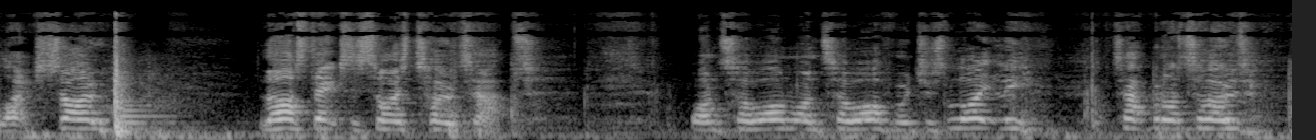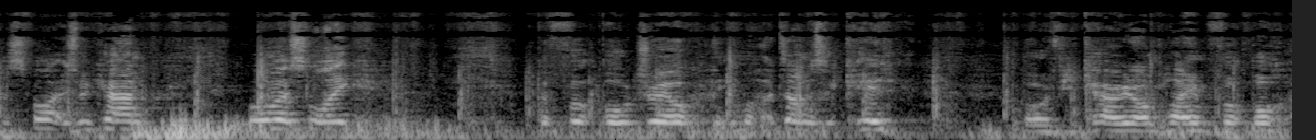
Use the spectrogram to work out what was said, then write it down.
Like so. Last exercise, toe taps. One toe on, one toe off, and we're just lightly tapping our toes as far as we can, almost like the football drill that you might have done as a kid, or if you carried on playing football.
